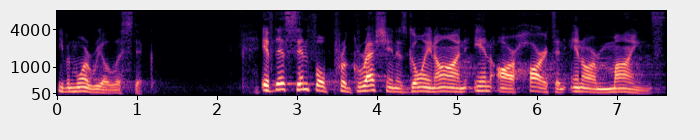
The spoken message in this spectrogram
even more realistic. If this sinful progression is going on in our hearts and in our minds,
